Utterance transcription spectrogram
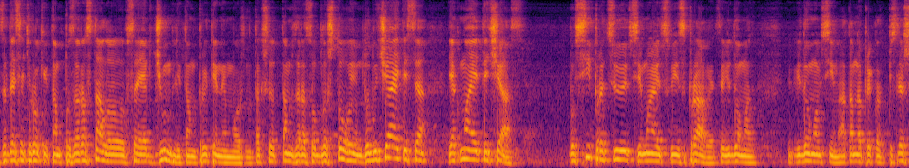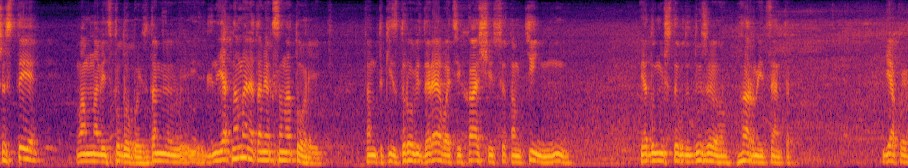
за 10 років там позаростало все як джунглі, там пройти не можна. Так що там зараз облаштовуємо, долучайтеся, як маєте час. Бо всі працюють, всі мають свої справи. Це відомо, відомо всім. А там, наприклад, після шести вам навіть сподобається. Там, е, як на мене, там як санаторій. Там такі здорові дерева, ці хащі, все там тінь. Ну, я думаю, що це буде дуже гарний центр. Дякую.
